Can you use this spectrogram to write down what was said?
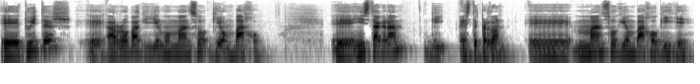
Eh, Twitter, arroba Guillermo Manso guion bajo. Instagram, este, perdón, Manso guion bajo Guille.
